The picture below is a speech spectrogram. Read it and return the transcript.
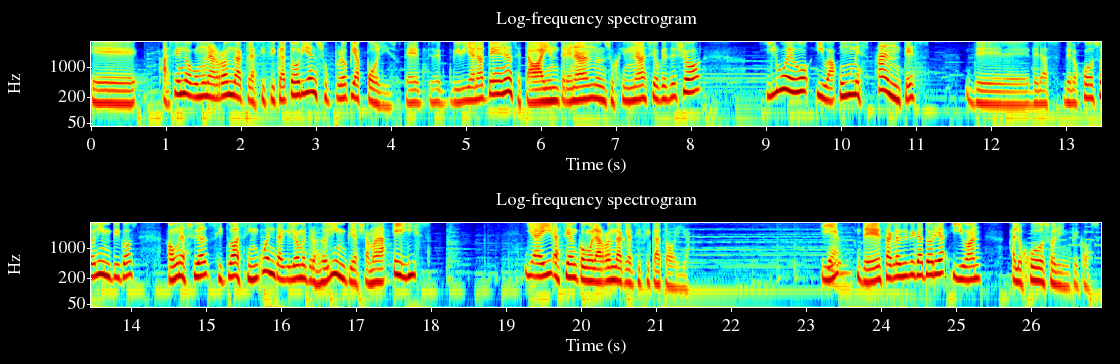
eh, haciendo como una ronda clasificatoria en su propia polis. Usted vivía en Atenas, estaba ahí entrenando en su gimnasio, qué sé yo, y luego iba un mes antes de, de las, de los Juegos Olímpicos a una ciudad situada a 50 kilómetros de Olimpia llamada Elis, y ahí hacían como la ronda clasificatoria. Y Bien. de esa clasificatoria iban a los Juegos Olímpicos.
